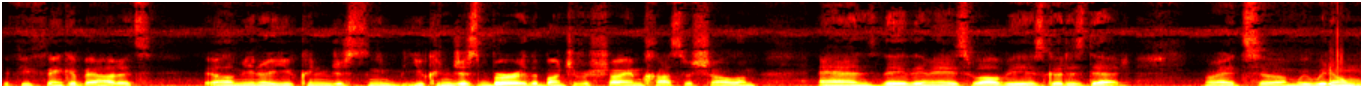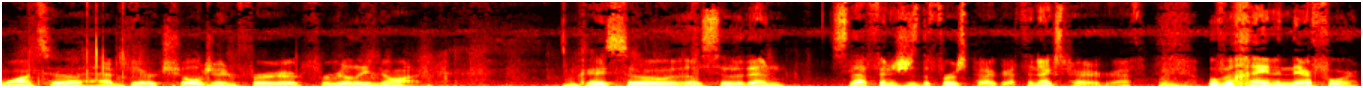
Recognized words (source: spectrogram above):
if you think about it, um, you know, you can just you can just birth a bunch of Rishayim chas v'shalom, and they, they may as well be as good as dead, right? So um, we, we don't want to have, bear children for for really not. Okay, so uh, so then so that finishes the first paragraph. The next paragraph, uvechain, and therefore.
